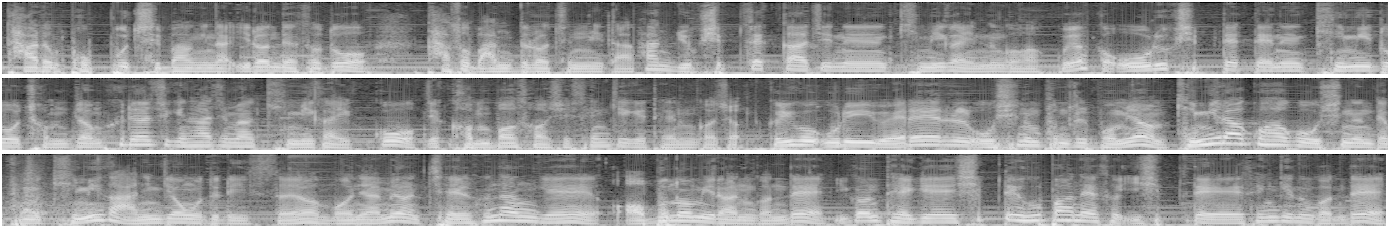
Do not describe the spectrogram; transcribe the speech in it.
다른 복부 지방이나 이런 데서도 다소 만들어집니다. 한 60세까지는 기미가 있는 것 같고요. 그러니까 5, 60대 때는 기미도 점점 흐려지긴 하지만 기미가 있고 이제 검버섯이 생기게 되는 거죠. 그리고 우리 외래를 오시는 분들 보면 기미라고 하고 오시는데 보면 기미가 아닌 경우들이 있어요. 뭐냐면 제일 흔한 게 어브놈이라는 건데 이건 대개 10대 후반에서 20대에 생기는 건데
